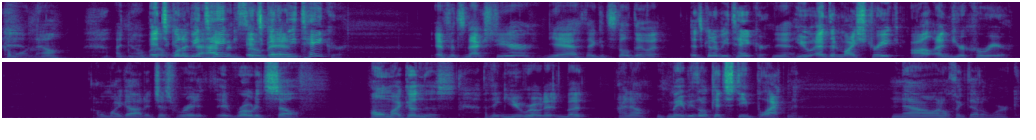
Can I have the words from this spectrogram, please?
Come on now. I know, but It's going want to it be to Ta- so it's going to be Taker. If it's next year, yeah, they could still do it. It's going to be Taker. Yeah. You ended my streak, I'll end your career. Oh my god, it just wrote it, it wrote itself. Oh my goodness. I think you wrote it, but I know. Maybe they'll get Steve Blackman. No, I don't think that'll work.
